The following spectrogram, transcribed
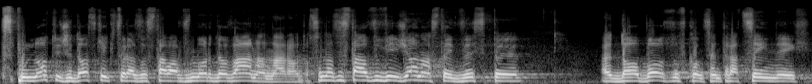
wspólnoty żydowskiej, która została wymordowana na Rodos. Ona została wywieziona z tej wyspy e, do obozów koncentracyjnych,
